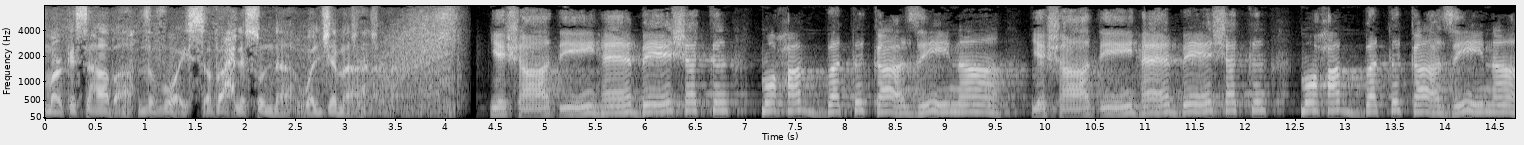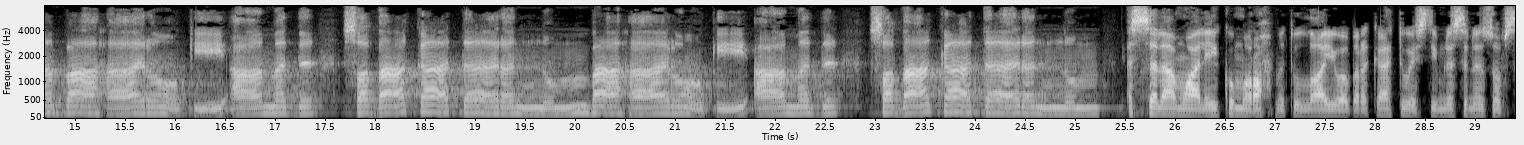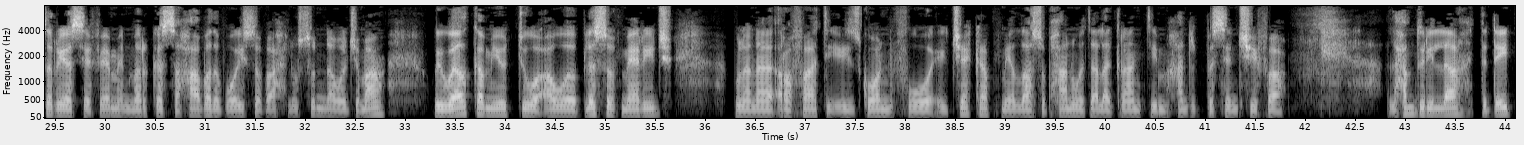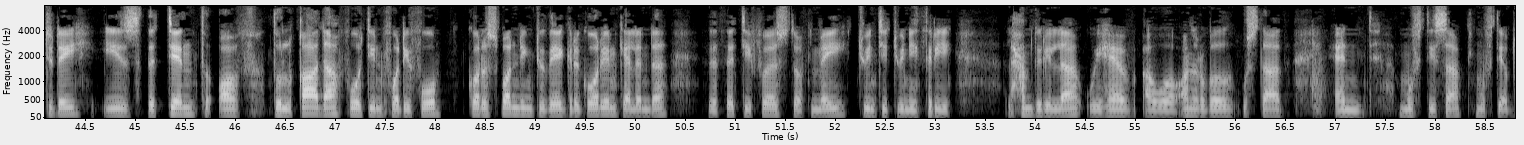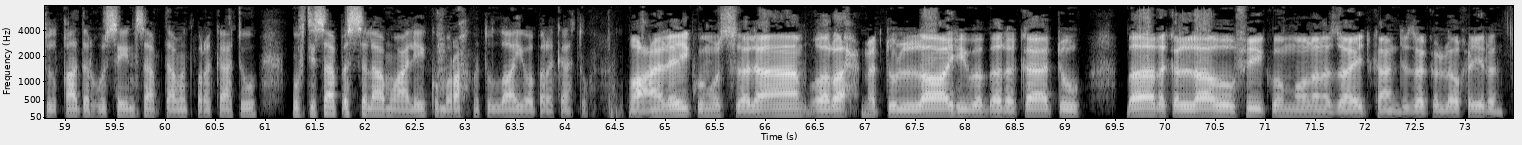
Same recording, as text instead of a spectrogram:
Marcus Sahaba, the voice of Ahl Sunnah wal Jama'ah. ये शादी है बेशक मोहब्बत का जीना ये शादी है बेशक मोहब्बत का जीना बाहरों की आमद सबा का तरन्नुम बाहरों की आमद सबा का तरन्नुम Assalamu alaikum wa rahmatullahi wa barakatuh. Esteemed listeners of Sirius FM and Markaz Sahaba, the voice of Ahlus Sunnah wal Jama'ah. We welcome you to our bliss of marriage. Mulana Arafat is gone for a checkup. May Allah subhanahu wa ta'ala grant him 100% shifa. Alhamdulillah, the date today is the 10th of Dhul Qada 1444, corresponding to the Gregorian calendar, the 31st of May 2023. Alhamdulillah, we have our Honorable Ustad and Mufti Saab, Mufti Abdul Qadir Hussein Sab, Damat Barakatuh. Mufti Saab, Assalamu alaikum wa rahmatullahi wa barakatuh. Wa alaikum assalam wa rahmatullahi wa barakatuh. Barakallahu feekum, Maulana Zaid Khan. Jazakallah khairan.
